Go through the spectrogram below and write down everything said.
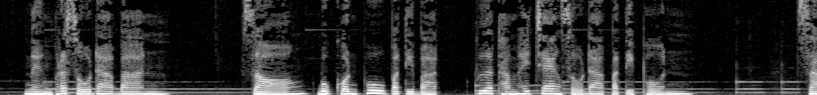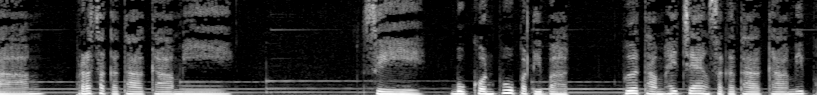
1. พระโสดาบัน 2. บุคคลผู้ปฏิบัติเพื่อทำให้แจ้งโสดาปฏิผล 3. พระสกทาคามี 4. บุคคลผู้ปฏิบัติเพื่อทำให้แจ้งสกทาคามิผ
